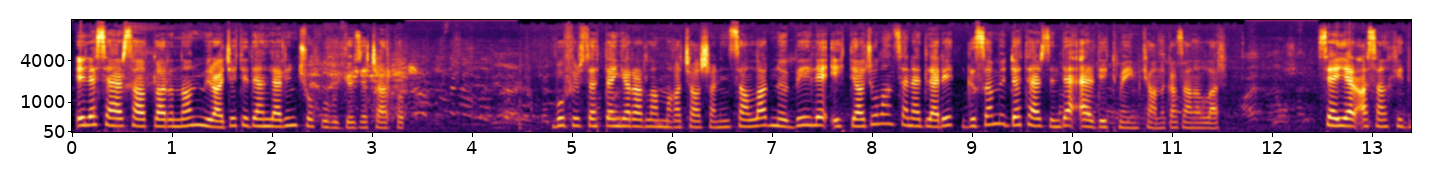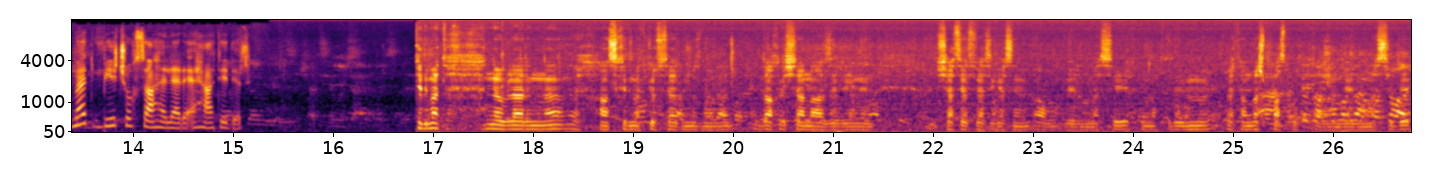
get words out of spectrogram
Elə səhər saatlarından müraciət edənlərin çoxluğu gözə çarpıb. Bu fürsətdən yararlanmağa çalışan insanlar növbə ilə ehtiyacı olan sənədləri qısa müddət ərzində əldə etmə imkanı qazanırlar. Səyyar Asan Xidmət bir çox sahələri əhatə edir. Xidmət növlərindən hansı xidmət göstərdiyimiz növlər Daxili İşlər Nazirliyinin şəxsiyyət vəsiqəsinin alınıb verilməsi, xidmətdir, ümumi vətəndaş pasportlarının verilməsidir,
